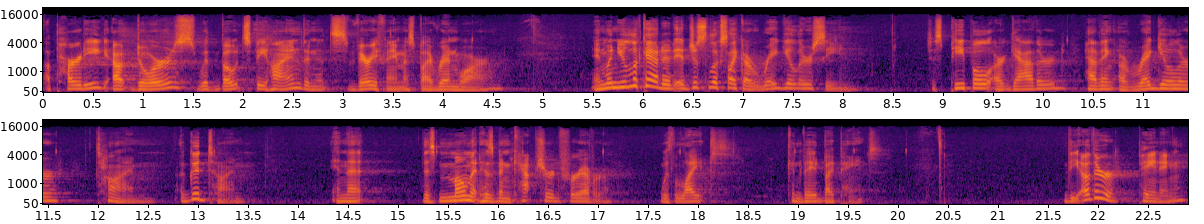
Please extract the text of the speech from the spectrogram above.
a party outdoors with boats behind, and it's very famous by Renoir. And when you look at it, it just looks like a regular scene just people are gathered having a regular time, a good time, and that this moment has been captured forever with light conveyed by paint. The other painting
